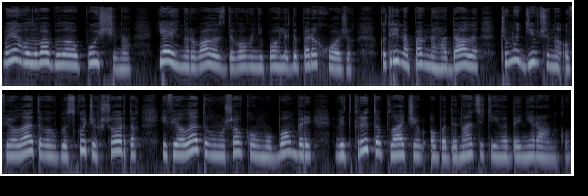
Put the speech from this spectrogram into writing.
Моя голова була опущена, я ігнорувала здивовані погляди перехожих, котрі, напевне, гадали, чому дівчина у фіолетових блискучих шортах і фіолетовому шовковому бомбері відкрито плаче об одинадцятій годині ранку.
